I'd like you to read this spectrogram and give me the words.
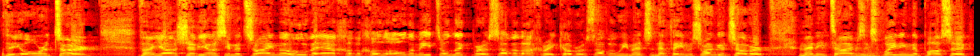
They all return. Vayoshev Yosi Mitzrayim Mahu Ve'echa V'chol All the Mito Likbar Asava Asava. We mentioned that famous Rugged many times, explaining the pasuk.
